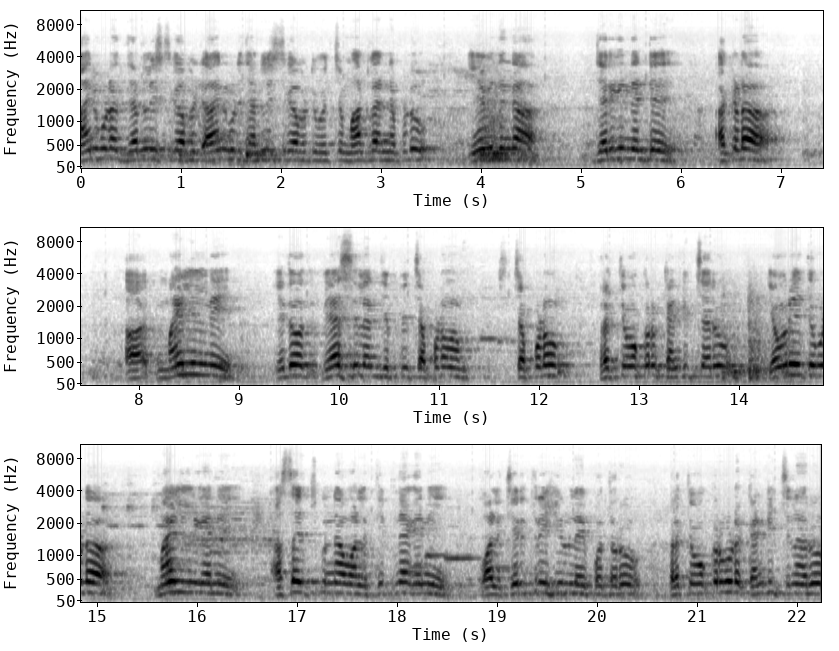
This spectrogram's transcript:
ఆయన కూడా జర్నలిస్ట్ కాబట్టి ఆయన కూడా జర్నలిస్ట్ కాబట్టి వచ్చి మాట్లాడినప్పుడు ఏ విధంగా జరిగిందంటే అక్కడ మహిళల్ని ఏదో వేసలు అని చెప్పి చెప్పడం చెప్పడం ప్రతి ఒక్కరూ ఖండించారు. ఎవరైతే కూడా మహిళలు కానీ అసహించుకున్నా వాళ్ళని తిట్టినా కానీ వాళ్ళు చరిత్రహీనులు అయిపోతారు ప్రతి ఒక్కరు కూడా ఖండించినారు.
